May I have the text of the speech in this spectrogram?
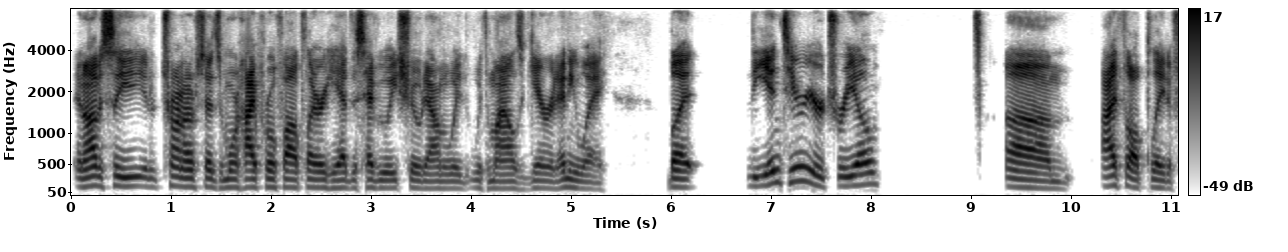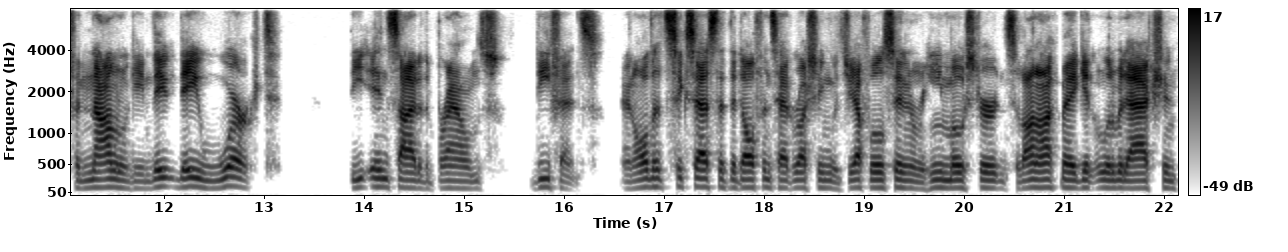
And obviously, you know, Tron a more high profile player. He had this heavyweight showdown with, with Myles Garrett anyway. But the interior trio, um, I thought played a phenomenal game. They they worked the inside of the Browns defense and all the success that the Dolphins had rushing with Jeff Wilson and Raheem Mostert and Salvon Ahmed getting a little bit of action.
